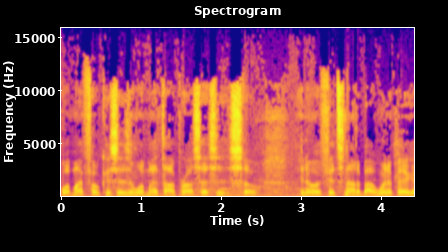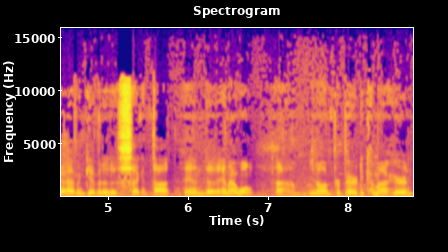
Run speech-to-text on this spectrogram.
what my focus is and what my thought process is. So, you know, if it's not about Winnipeg, I haven't given it a second thought, and uh, and I won't. Um, you know, I'm prepared to come out here and,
